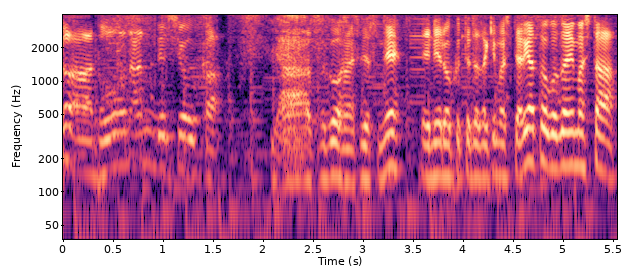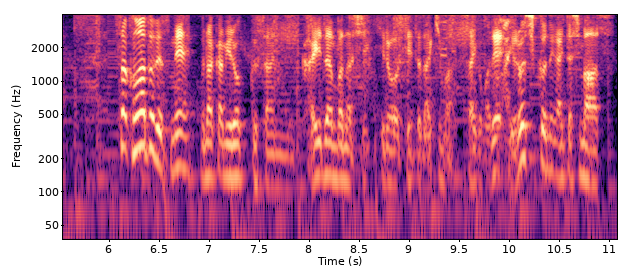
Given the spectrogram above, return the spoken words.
やーどうなんでしょうか。いやーすごい話ですね。えーメール送っていただきましてありがとうございました。さあこの後ですね村上ロックさんに怪談話披露していただきます。最後までよろしくお願いいたします、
